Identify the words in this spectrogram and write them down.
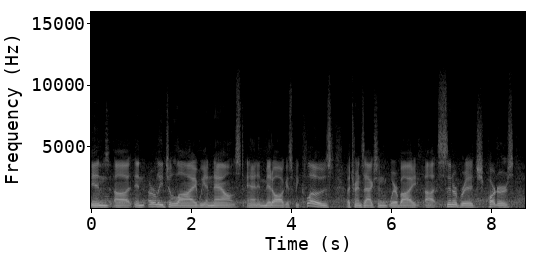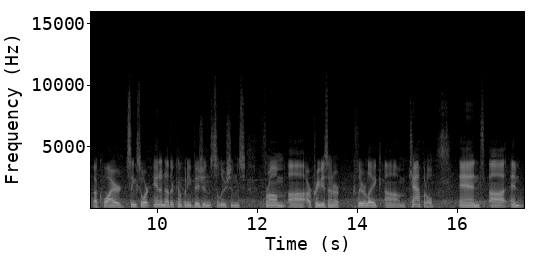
in, uh, in early July we announced, and in mid-August we closed a transaction whereby uh, Centerbridge Partners acquired SyncSort and another company, Vision Solutions, from uh, our previous owner, Clearlake um, Capital, and uh, and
